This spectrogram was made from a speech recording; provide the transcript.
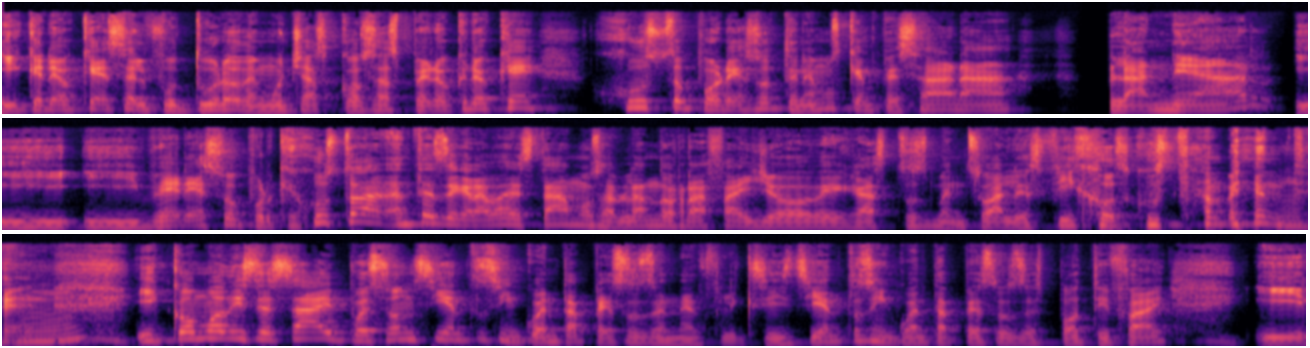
Y creo que es el futuro de muchas cosas, pero creo que justo por eso tenemos que empezar a planear y, ver eso, porque justo antes de grabar estábamos hablando Rafa y yo de gastos mensuales fijos justamente. Y como dices, ay, pues son 150 pesos de Netflix y 150 pesos de Spotify y...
